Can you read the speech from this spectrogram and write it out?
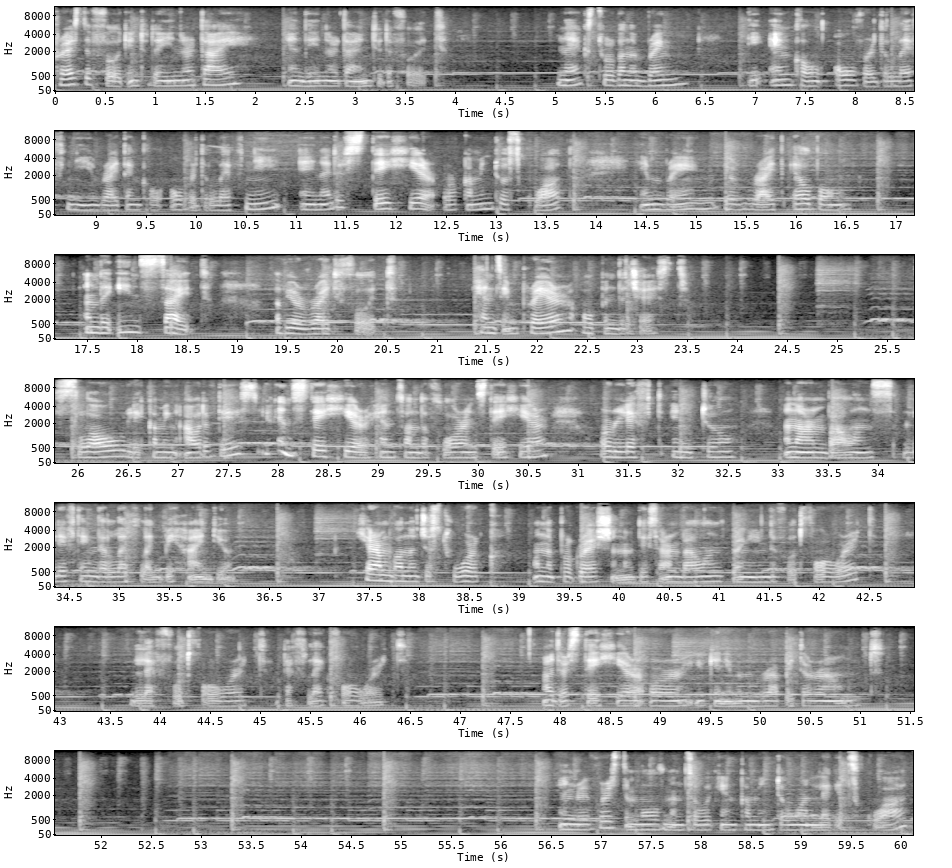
Press the foot into the inner thigh and the inner thigh into the foot. Next, we're gonna bring the ankle over the left knee, right ankle over the left knee, and either stay here or come into a squat and bring your right elbow on the inside of your right foot. Hands in prayer, open the chest slowly coming out of this. You can stay here, hands on the floor, and stay here, or lift into an arm balance, lifting the left leg behind you. Here I'm gonna just work on the progression of this arm balance, bringing the foot forward, left foot forward, left leg forward. Either stay here or you can even wrap it around and reverse the movement so we can come into one-legged squat.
